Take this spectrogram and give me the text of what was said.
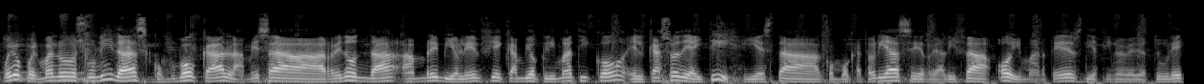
Bueno, pues Manos Unidas convoca la mesa redonda Hambre, Violencia y Cambio Climático, el caso de Haití. Y esta convocatoria se realiza hoy, martes 19 de octubre,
